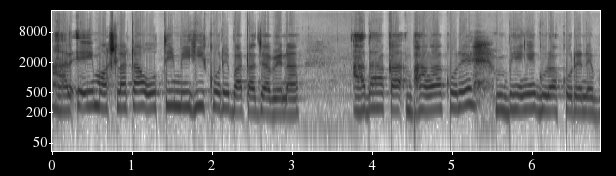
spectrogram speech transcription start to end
আর এই মশলাটা অতি মিহি করে বাটা যাবে না। আধা ভাঙা করে ভেঙে গুঁড়া করে নেব।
